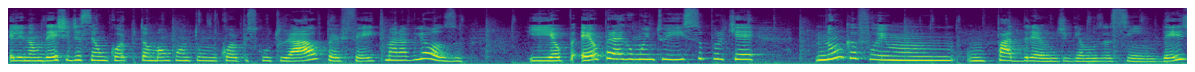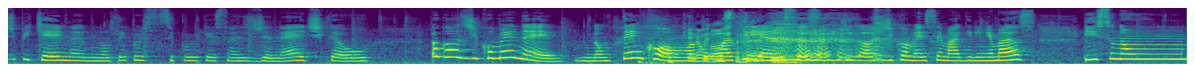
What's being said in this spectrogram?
ele não deixa de ser um corpo tão bom quanto um corpo escultural, perfeito, maravilhoso. E eu, eu prego muito isso porque nunca fui um, um padrão, digamos assim. Desde pequena, não sei por- se por questões de genética ou. Eu gosto de comer, né? Não tem como uma, pe- uma gosta? criança que gosta de comer e ser magrinha, mas isso não.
